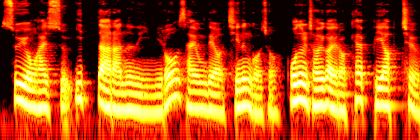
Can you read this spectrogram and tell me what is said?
수용할 수 있다라는 의미로 사용되어지는 거죠. 오늘 저희가 이렇게 be up to,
